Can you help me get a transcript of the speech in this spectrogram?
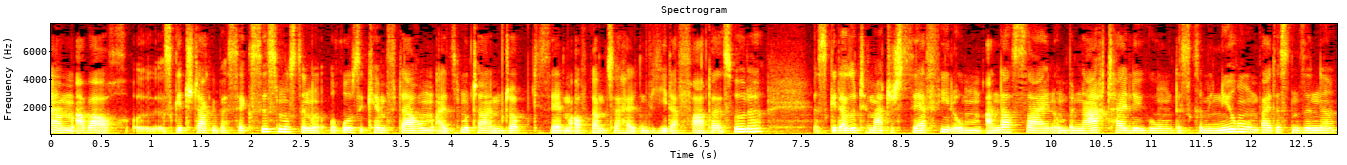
Ähm, aber auch äh, es geht stark über Sexismus, denn Rosi kämpft darum, als Mutter im Job dieselben Aufgaben zu erhalten, wie jeder Vater es würde. Es geht also thematisch sehr viel um Anderssein, um Benachteiligung, Diskriminierung im weitesten Sinne.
